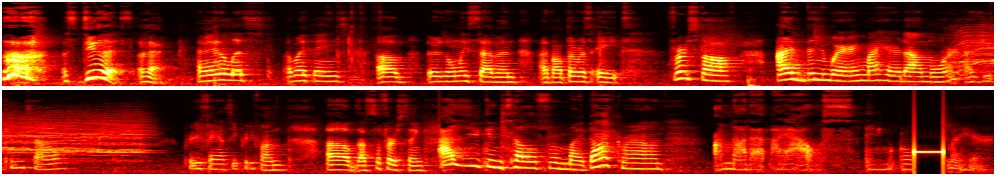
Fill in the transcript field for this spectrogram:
Let's do this. Okay. I made a list of my things. Um, there's only seven. I thought there was eight. First off, I've been wearing my hair down more, as you can tell. Pretty fancy, pretty fun. Um, that's the first thing. As you can tell from my background, I'm not at my house anymore. Oh, my hair.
